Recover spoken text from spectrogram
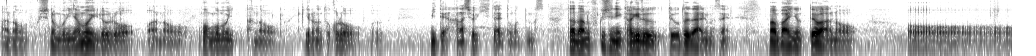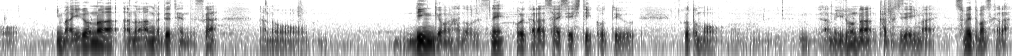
あの福祉の分野もいろいろあの今後もいあのいろんなところを見て話を聞きたいと思っています。ただあの福祉に限るということではありません。まあ、場合によってはあの今いろんなあの案が出てるんですがあの林業などをですねこれから再生していこうということもあのいろんな形で今進めてますから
